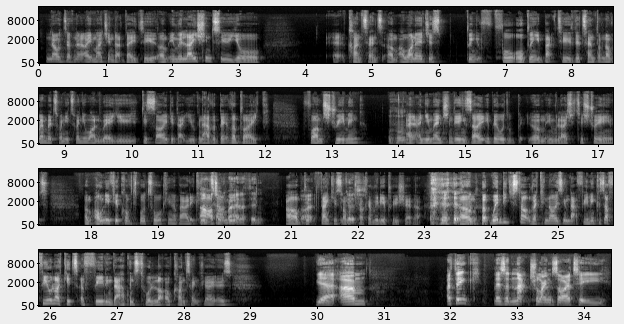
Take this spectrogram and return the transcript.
No, definitely. I imagine that they do. Um, in relation to your uh, content, um, I want to just bring it for or bring it back to the 10th of November 2021, where you decided that you were going to have a bit of a break from streaming, Mhm. and, and you mentioned the anxiety build um, in relation to streams. Um, only if you're comfortable talking about it. Can Oh, you I'll talk me? about anything. Oh, Right. thank you so You're much. Like, I really appreciate that. um, but when did you start recognizing that feeling? Because I feel like it's a feeling that happens to a lot of content creators. Yeah, um, I think there's a natural anxiety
